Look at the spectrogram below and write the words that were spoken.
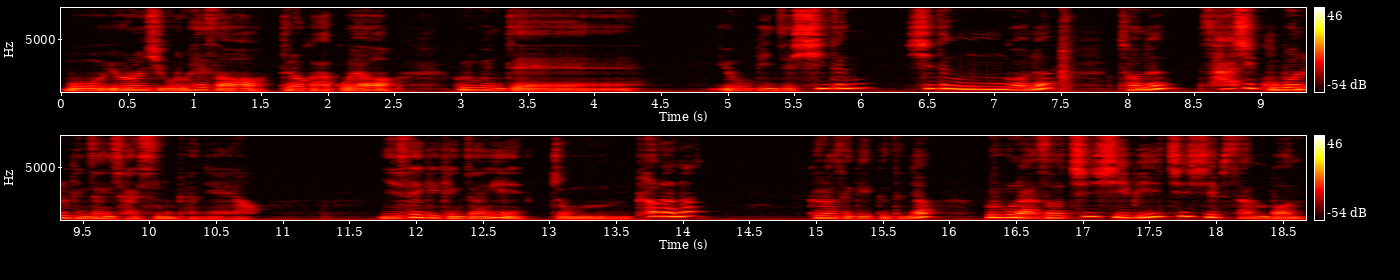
뭐 이런 식으로 해서 들어가고요. 그리고 이제 여기 이제 시든 시든 거는 저는 49번을 굉장히 잘 쓰는 편이에요. 이 색이 굉장히 좀 편안한 그런 색이 있거든요. 그리고 나서 72, 73번,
